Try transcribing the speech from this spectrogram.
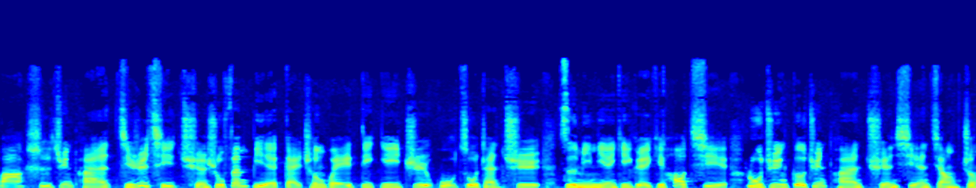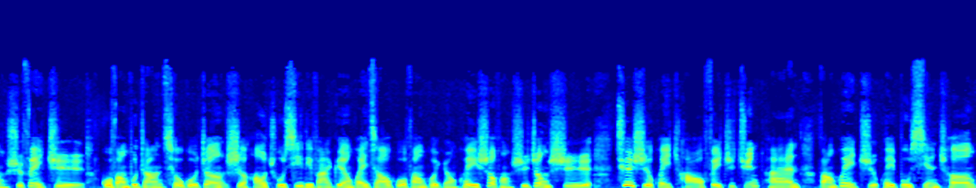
八、十军团即日起全数分别改称为第一至五作战区。自明年一月一号起，陆军各军团全衔将正式废止。国防部长邱国正十号出席立法院外交国防委员会受访时证实，确实会朝废止军团防卫指挥部衔称，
